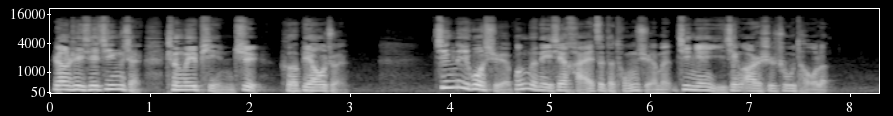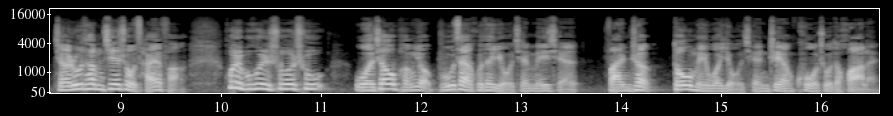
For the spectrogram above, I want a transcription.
让这些精神成为品质和标准。经历过雪崩的那些孩子的同学们，今年已经二十出头了。假如他们接受采访，会不会说出“我交朋友不在乎他有钱没钱，反正都没我有钱”这样阔绰的话来？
